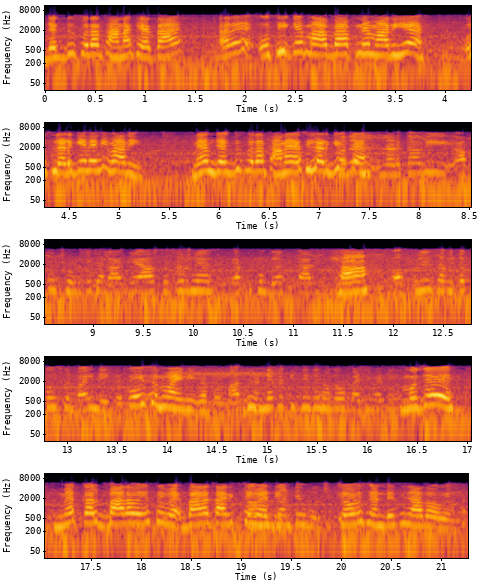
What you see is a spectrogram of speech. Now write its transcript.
जगदीशपुरा थाना कहता है, अरे, उसी के माँ बाप ने मारी है, उस लड़के ने नहीं मारी। मैम जगदीशपुरा थाना ऐसी लड़की होता है। लड़का भी आपको छोड़ के चला गया ससुर ने आपको गलत कार्य किया हाँ। और पुलिस अभी तक कोई सुनवाई नहीं कर रही कोई सुनवाई नहीं कर रही। आप धरने पे कितने दिन हो गए वो बैठी बैठी? मुझे मैं कल बारह बजे से बारह तारीख से बैठी घंटे हो चुके चौबीस घंटे से ज़्यादा हो गए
